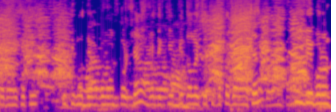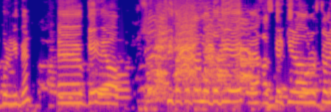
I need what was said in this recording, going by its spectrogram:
প্রধান অতিথি ইতিমধ্যে আগমন করছেন। আমরা দেখি বিদ্যালয় কর্তৃপক্ষ যারা আছেন, ফুল দিয়ে বরণ করে নেবেন। ফিতা কাটার মধ্য দিয়ে আজকের ক্রীড়া অনুষ্ঠানে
